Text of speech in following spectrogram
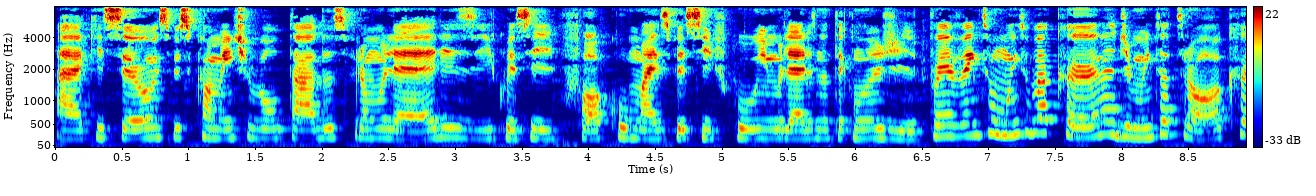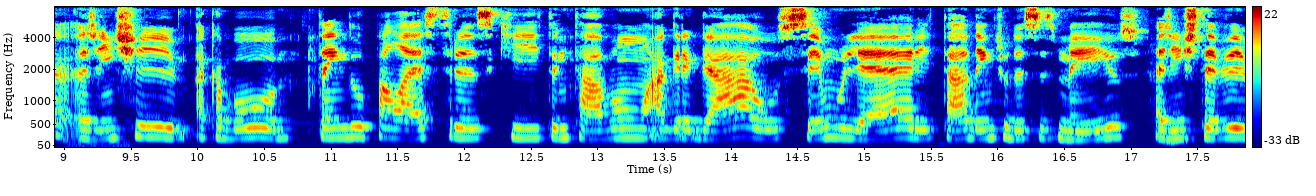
uh, que são especificamente voltadas para mulheres e com esse foco mais específico em mulheres na tecnologia. Foi um evento muito bacana, de muita troca. A gente acabou tendo palestras que tentavam agregar o ser mulher e estar tá dentro desses meios. A gente teve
